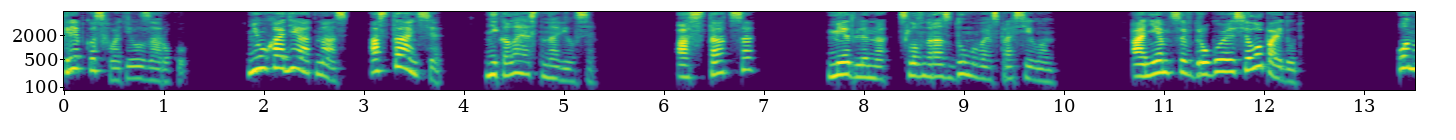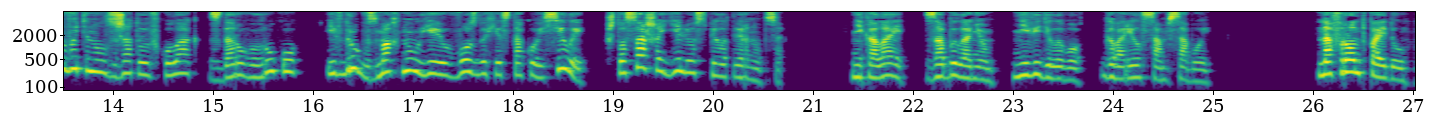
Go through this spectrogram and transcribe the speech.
крепко схватил за руку. «Не уходи от нас! Останься!» Николай остановился. «Остаться?» Медленно, словно раздумывая, спросил он. «А немцы в другое село пойдут?» Он вытянул сжатую в кулак здоровую руку и вдруг взмахнул ею в воздухе с такой силой, что Саша еле успел отвернуться. Николай забыл о нем, не видел его, говорил сам с собой. «На фронт пойду»,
